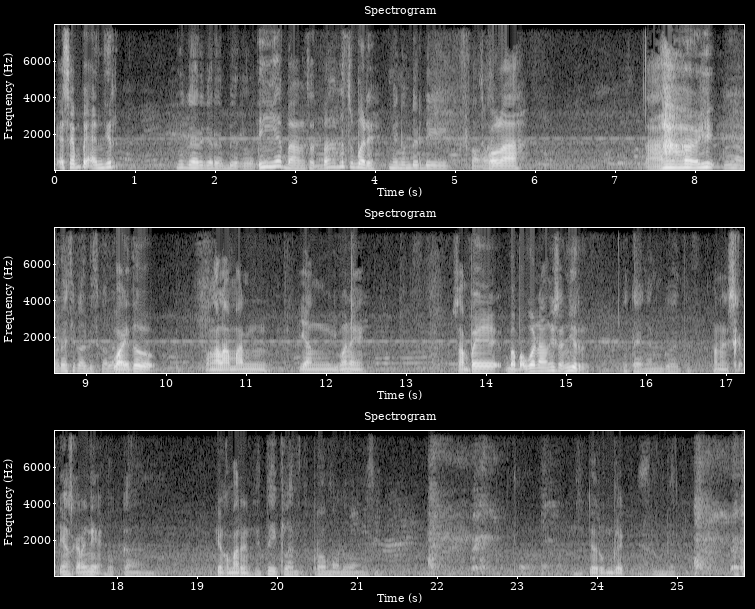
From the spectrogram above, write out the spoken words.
SMP anjir Gue gara-gara bir lo. Iya bangsat banget coba deh Minum bir di sekolah. Sekolah Tai Gue gak pernah sih kalau di sekolah. Wah itu pengalaman yang gimana ya Sampai bapak gue nangis anjir Itu tayangan gue tuh. Mana yang sekarang ini Bukan. Yang kemarin Itu iklan promo doang sih. Jarum Black Jarum Black. Itu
